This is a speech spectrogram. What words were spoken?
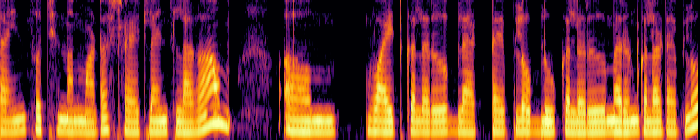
లైన్స్ వచ్చిందనమాట స్ట్రైట్ లైన్స్ లాగా. వైట్ కలర్ బ్లాక్ టైప్లో బ్లూ కలర్ మెరూన్ కలర్ టైప్లో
